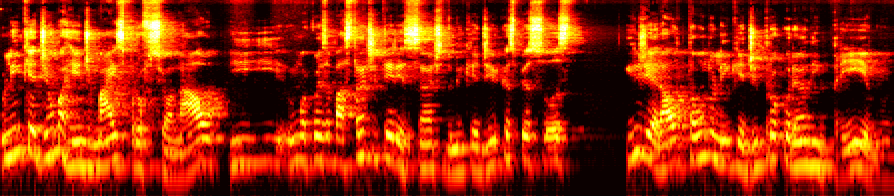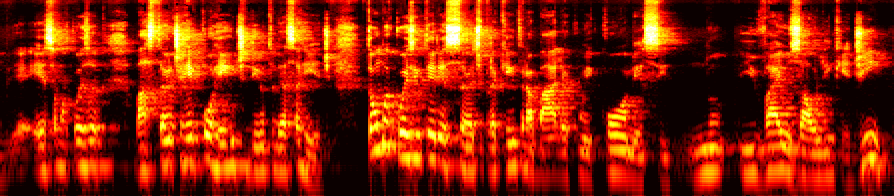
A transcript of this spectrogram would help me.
O LinkedIn é uma rede mais profissional e uma coisa bastante interessante do LinkedIn é que as pessoas, em geral, estão no LinkedIn procurando emprego. Essa é uma coisa bastante recorrente dentro dessa rede. Então, uma coisa interessante para quem trabalha com e-commerce e vai usar o LinkedIn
